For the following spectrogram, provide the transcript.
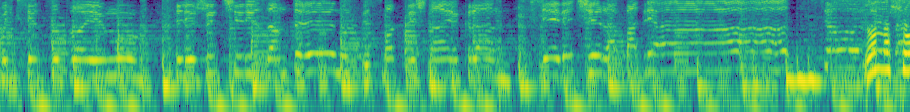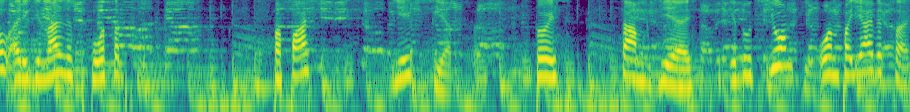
путь к сердцу твоему лежит через антенну, ты смотришь на экран все вечера подряд. И он нашел оригинальный способ попасть ей в сердце. То есть там, где идут съемки, он появится,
